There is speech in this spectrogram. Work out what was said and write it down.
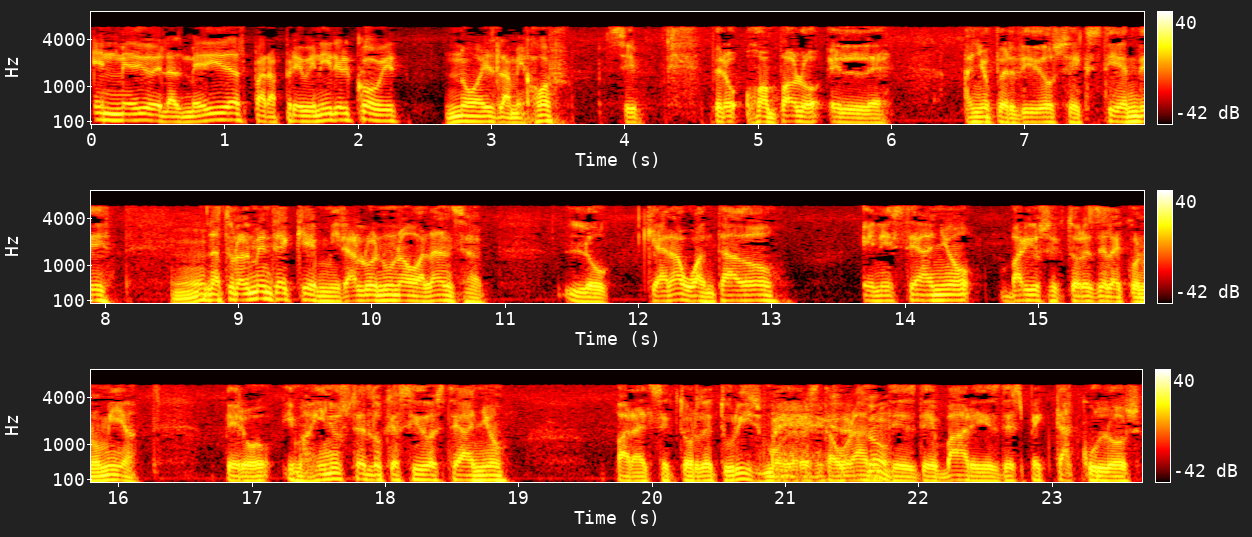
en medio de las medidas para prevenir el COVID, no es la mejor. Sí, pero Juan Pablo, el año perdido se extiende. Naturalmente hay que mirarlo en una balanza. Lo que han aguantado en este año varios sectores de la economía, pero imagine usted lo que ha sido este año para el sector de turismo, de restaurantes, de bares, de espectáculos,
